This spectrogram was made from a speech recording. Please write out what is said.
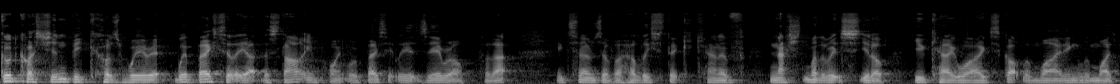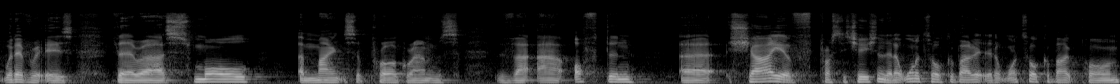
good question because we're, at, we're basically at the starting point. We're basically at zero for that in terms of a holistic kind of national, whether it's, you know, UK-wide, Scotland-wide, England-wide, whatever it is, there are small amounts of programs that are often uh, shy of prostitution. They don't want to talk about it. They don't want to talk about porn.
